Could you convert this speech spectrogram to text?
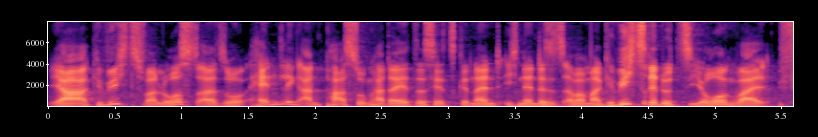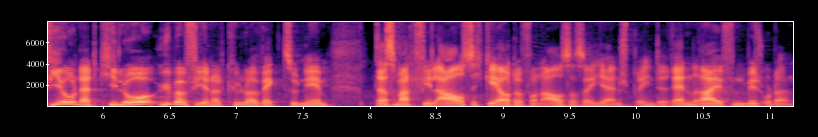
ja, Gewichtsverlust. Also Handling-Anpassung hat er das jetzt genannt. Ich nenne das jetzt einfach mal Gewichtsreduzierung, weil 400 Kilo, über 400 Kilo wegzunehmen, das macht viel aus. Ich gehe auch davon aus, dass er hier entsprechende Rennreifen mit oder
